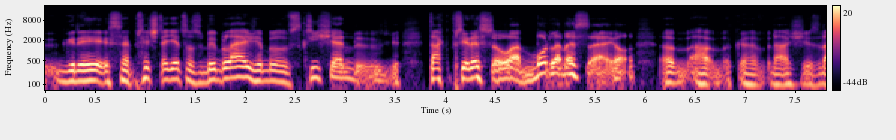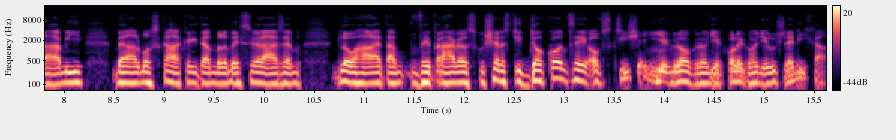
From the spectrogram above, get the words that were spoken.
kdy se přečte něco z Bible, že byl vzkříšen, tak přinesou a modleme se, jo. A náš známý Milan Moskal, který tam byl misionářem dlouhá léta, vyprávěl zkušenosti dokonce i o vzkříšení hmm. někdo, kdo několik hodin už nedýchal.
